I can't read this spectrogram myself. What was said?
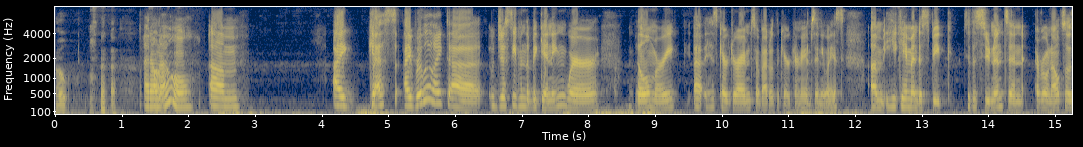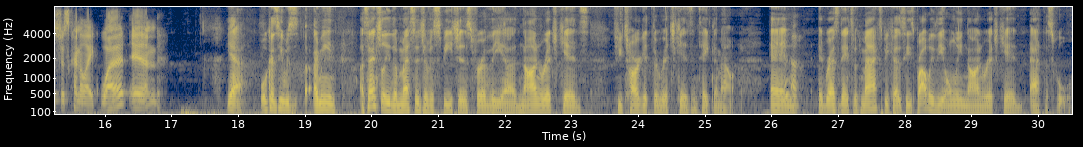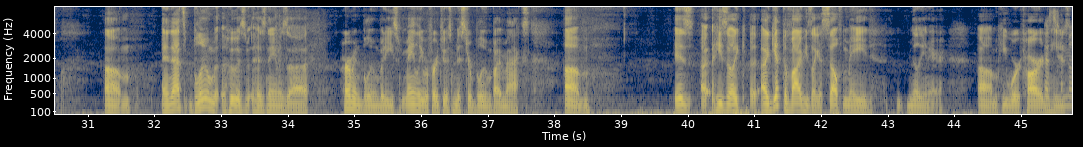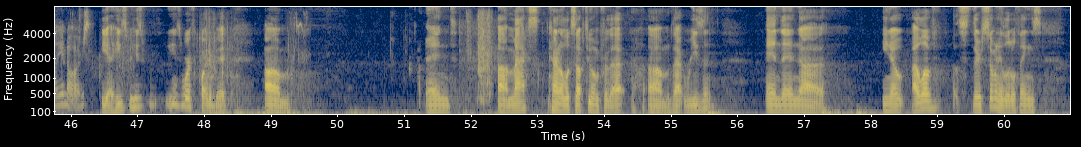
oh, I don't know. Um, I guess I really liked uh, just even the beginning where Bill Murray uh, his character. I'm so bad with the character names, anyways. Um, he came in to speak to the students, and everyone else was just kind of like, "What?" And yeah, well, because he was. I mean, essentially, the message of his speech is for the uh, non-rich kids to target the rich kids and take them out, and yeah. it resonates with Max because he's probably the only non-rich kid at the school. Um, and that's Blume, who is his name is uh Herman Blume, but he's mainly referred to as Mister Blume by Max. Um, is uh, he's like I get the vibe he's like a self-made millionaire. Um, he worked hard. That's and ten million dollars. Yeah, he's he's he's worth quite a bit. Um, and uh, Max kind of looks up to him for that um, that reason. And then uh, you know I love there's so many little things.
